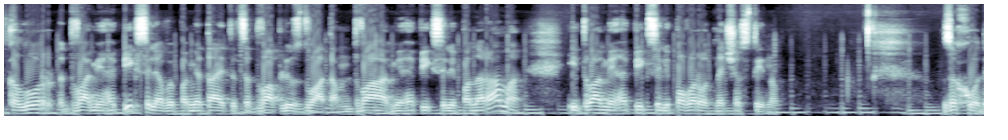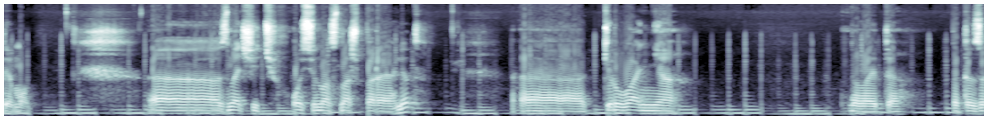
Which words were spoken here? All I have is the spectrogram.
Viscolor 2 мегапікселя. Ви пам'ятаєте, це 2 плюс 2, там 2 мегапікселі панорама і 2 мегапікселі поворотна частина. Заходимо. Е, значить, ось у нас наш перегляд. Е, керування. Давайте ПТЗ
